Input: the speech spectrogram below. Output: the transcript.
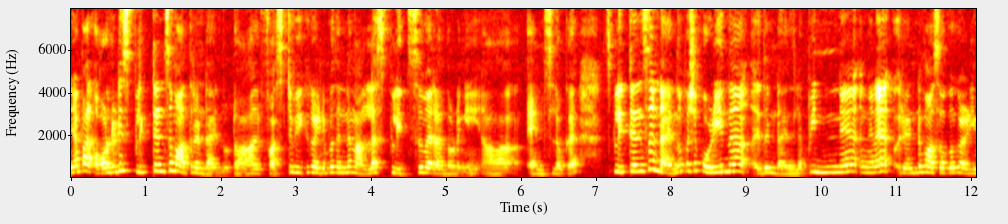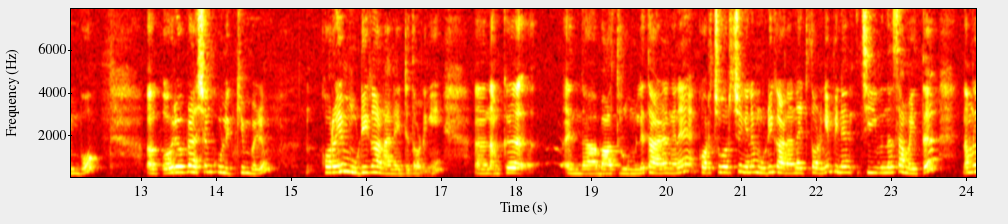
ഞാൻ ഓൾറെഡി സ്പ്ലിറ്റൻസ് മാത്രമേ ഉണ്ടായിരുന്നു കേട്ടോ ആ ഫസ്റ്റ് വീക്ക് കഴിഞ്ഞപ്പോൾ തന്നെ നല്ല സ്പ്ലിറ്റ്സ് വരാൻ തുടങ്ങി എൻഡ്സിലൊക്കെ സ്പ്ലിറ്റൻസ് ഉണ്ടായിരുന്നു പക്ഷെ കൊഴിയുന്ന ഇത് ഉണ്ടായിരുന്നില്ല. പിന്നെ അങ്ങനെ രണ്ട് മാസമൊക്കെ കഴിയുമ്പോൾ ഓരോ പ്രാവശ്യം കുളിക്കുമ്പോഴും കുറേ മുടി കാണാനായിട്ട് തുടങ്ങി. നമുക്ക് എന്താ ബാത്റൂമിൽ താഴെ അങ്ങനെ കുറച്ച് കുറച്ച് ഇങ്ങനെ മുടി കാണാനായിട്ട് തുടങ്ങി. പിന്നെ ചീവുന്ന സമയത്ത് നമ്മൾ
